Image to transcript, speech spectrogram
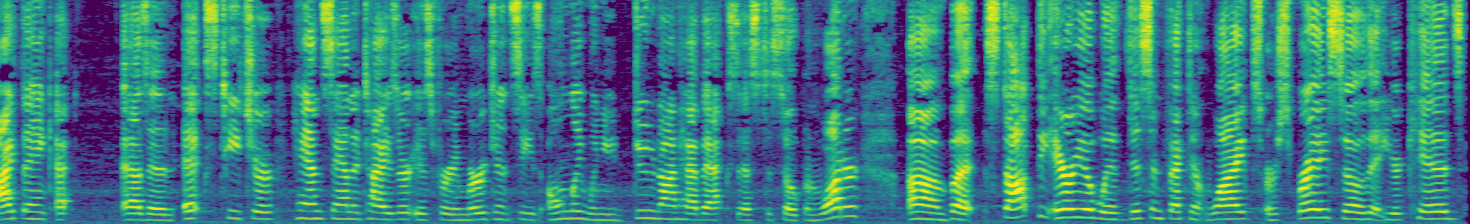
I think as an ex teacher, hand sanitizer is for emergencies only when you do not have access to soap and water. Um, but stock the area with disinfectant wipes or spray so that your kids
